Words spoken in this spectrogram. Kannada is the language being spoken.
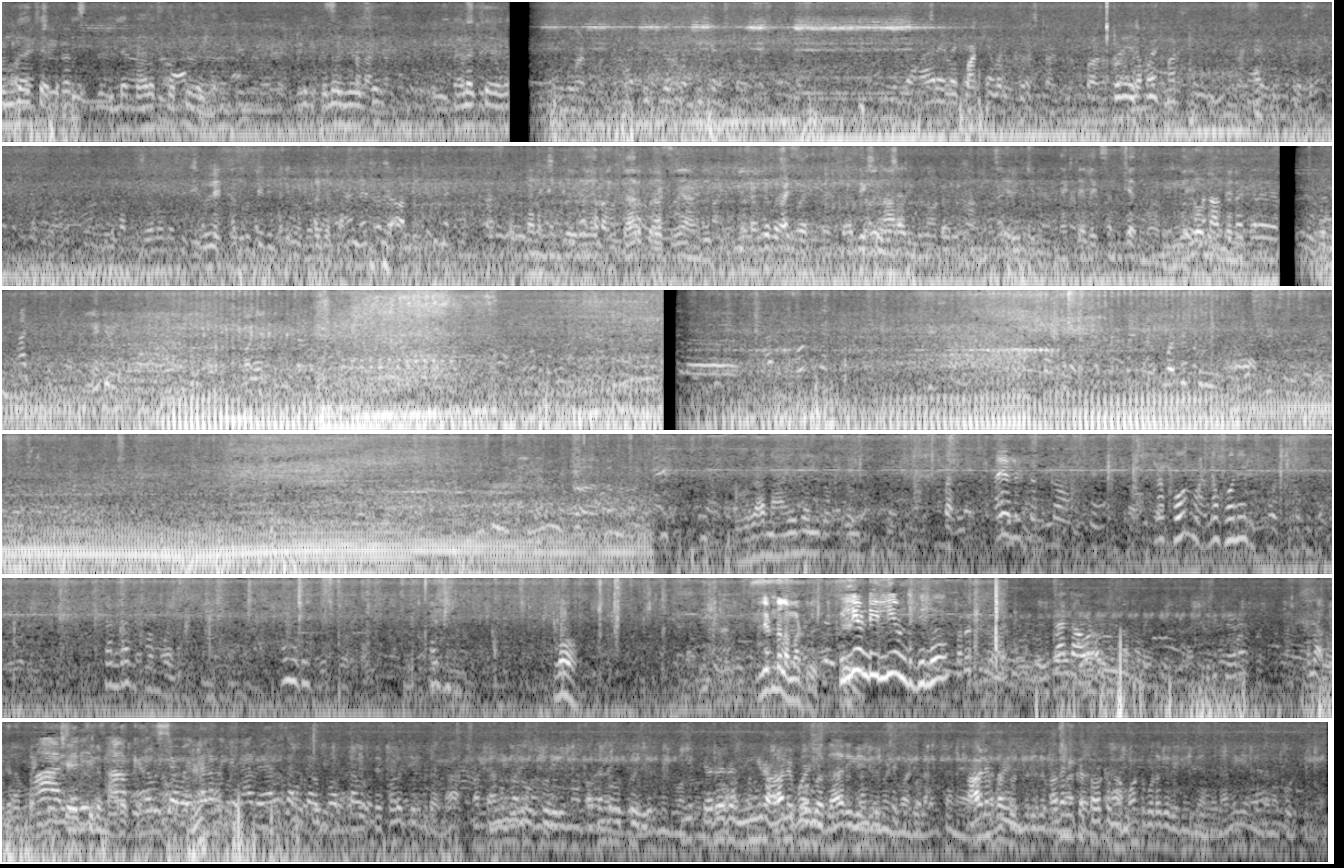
ತಿಂಗಳಾಚೆ ಇಲ್ಲ ಬ್ಯಾಲೆನ್ಸ್ ಬರ್ತಿಲ್ಲ ಇಲ್ಲಿ ಕೆಲವು ದಿವಸ ಬ್ಯಾಲೆನ್ಸ್ ಕಾರ್ಪೊರೇಟ್ರೇ ನೆಕ್ಸ್ಟ್ ಎಲೆಕ್ಷನ್ಗೆ ಅದು ಮಾಡಿ ಫೋನ್ ಮಾಡಿ ನಾ ಫೋನೇ ಬಿಟ್ಟು ಚಂದ್ರಗೆ ಫೋನ್ ಇಲ್ಲಿ ಉಂಡಲ್ಲ ಮಟ್ಟು ಇಲ್ಲಿ ಉಂಟು ಇಲ್ಲಿ ಉಂಟು ದಿಲು ನೀರು ದಾರಿಗೆ ಇಂಪ್ಲಿಮೆಂಟ್ ಮಾಡಿಲ್ಲ ಅಂತಾನೆ ಅದಕ್ಕೆ ತೋಟ ಅಮೌಂಟ್ ಕೊಡೋಕೆ ನನಗೆ ನಾನು ಕೊಡ್ತೀನಿ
